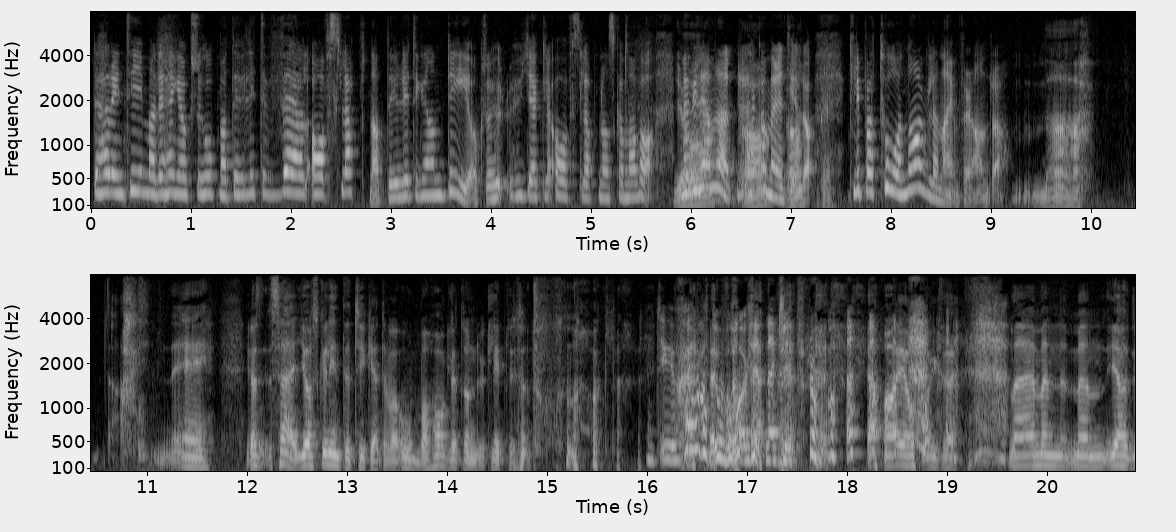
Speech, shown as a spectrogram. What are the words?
det här intima, det hänger också ihop med att det är lite väl avslappnat. Det är lite grann det också. Hur, hur jäkla avslappnad ska man vara? Ja, Men vi lämnar, här ja, kommer en till då. okej. Klippa tånaglarna inför andra. Nah. Ah, nej, jag, så här, jag skulle inte tycka att det var obehagligt om du klippte dina tånaglar. Jag tycker ju själv att är obehagligt när jag klipper dem. ja, jo, exakt. Nej, men, men jag,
